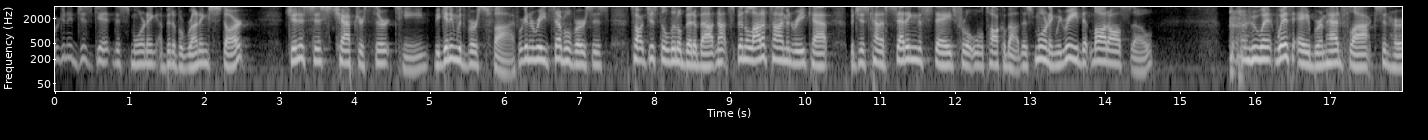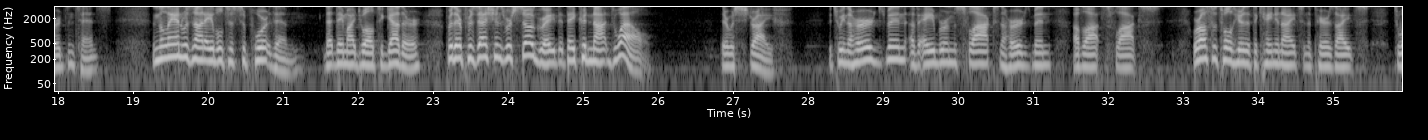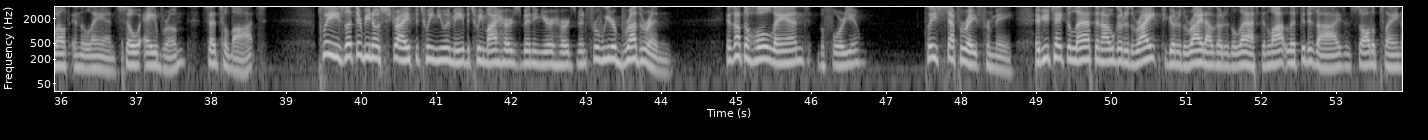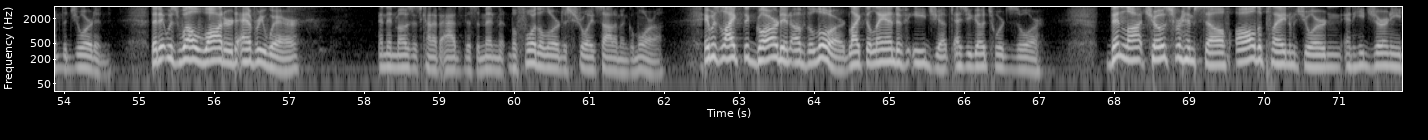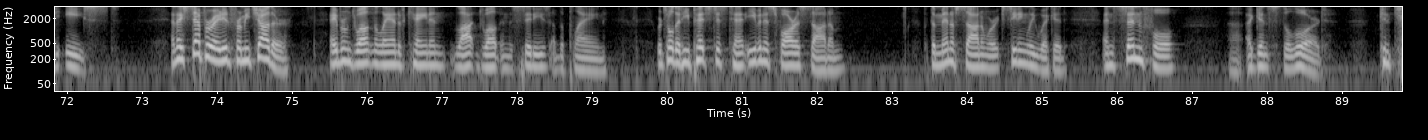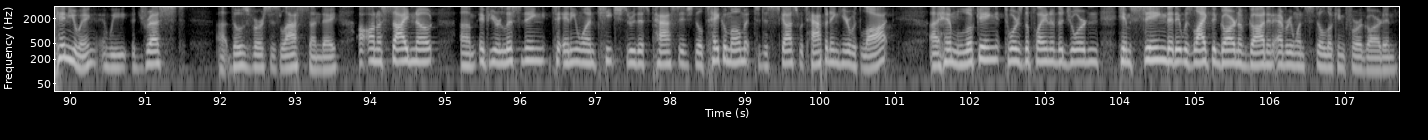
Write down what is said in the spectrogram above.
We're going to just get this morning a bit of a running start. Genesis chapter 13, beginning with verse 5. We're going to read several verses, talk just a little bit about, not spend a lot of time in recap, but just kind of setting the stage for what we'll talk about this morning. We read that Lot also, who went with Abram, had flocks and herds and tents, and the land was not able to support them, that they might dwell together, for their possessions were so great that they could not dwell. There was strife between the herdsmen of Abram's flocks and the herdsmen of Lot's flocks. We're also told here that the Canaanites and the Perizzites dwelt in the land. So Abram said to Lot, Please let there be no strife between you and me, between my herdsmen and your herdsmen, for we are brethren. Is not the whole land before you? Please separate from me. If you take the left, then I will go to the right. If you go to the right, I'll go to the left. And Lot lifted his eyes and saw the plain of the Jordan, that it was well watered everywhere and then Moses kind of adds this amendment before the Lord destroyed Sodom and Gomorrah. It was like the garden of the Lord, like the land of Egypt as you go towards Zoar. Then Lot chose for himself all the plain of Jordan, and he journeyed east. And they separated from each other. Abram dwelt in the land of Canaan, Lot dwelt in the cities of the plain. We're told that he pitched his tent even as far as Sodom. But the men of Sodom were exceedingly wicked and sinful uh, against the Lord. Continuing, and we addressed uh, those verses last Sunday. Uh, on a side note, um, if you're listening to anyone teach through this passage, they'll take a moment to discuss what's happening here with Lot. Uh, him looking towards the plain of the Jordan, him seeing that it was like the garden of God and everyone's still looking for a garden,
